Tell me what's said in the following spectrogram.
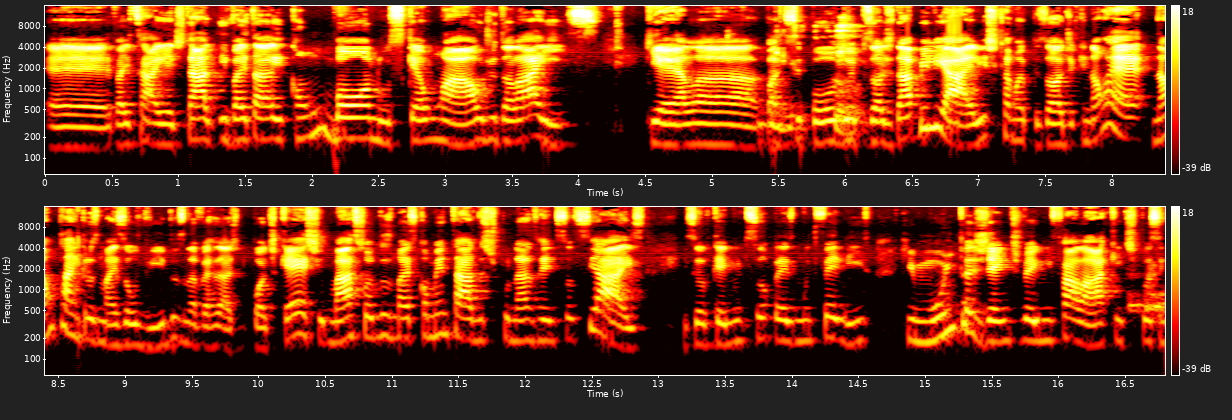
é, vai sair editado e vai sair com um bônus, que é um áudio da Laís. Que ela participou do episódio da Billie Eilish, que é um episódio que não é, não tá entre os mais ouvidos, na verdade, do podcast, mas foi um dos mais comentados, tipo, nas redes sociais. Isso eu fiquei muito surpreso, muito feliz, que muita gente veio me falar que, tipo assim,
